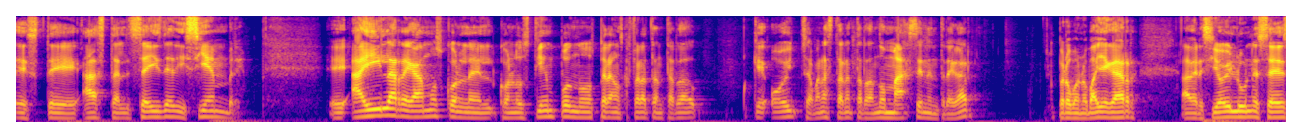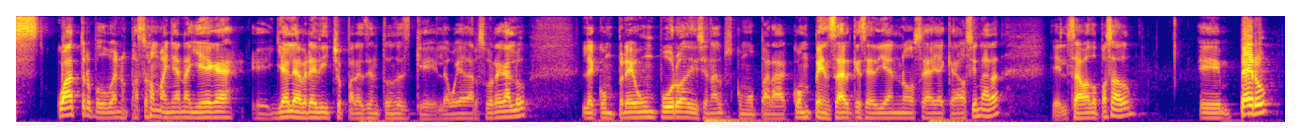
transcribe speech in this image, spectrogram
este, hasta el 6 de diciembre. Eh, ahí la regamos con, con los tiempos, no esperamos que fuera tan tardado, que hoy se van a estar tardando más en entregar. Pero bueno, va a llegar, a ver, si hoy lunes es 4, pues bueno, pasado mañana llega, eh, ya le habré dicho para ese entonces que le voy a dar su regalo. Le compré un puro adicional, pues como para compensar que ese día no se haya quedado sin nada, el sábado pasado. Eh, pero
